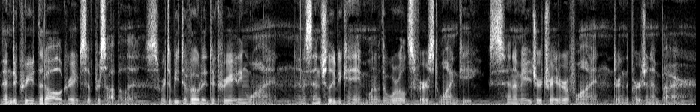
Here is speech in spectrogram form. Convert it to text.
then decreed that all grapes of Persepolis were to be devoted to creating wine and essentially became one of the world's first wine geeks and a major trader of wine during the Persian Empire.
